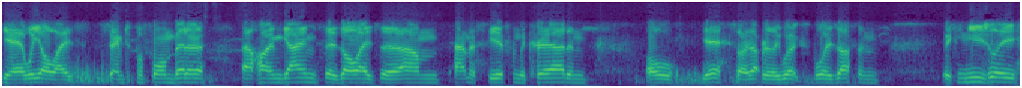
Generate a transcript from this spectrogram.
yeah, we always seem to perform better at home games. There's always a um, atmosphere from the crowd, and oh, yeah, so that really works the boys up, and we can usually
